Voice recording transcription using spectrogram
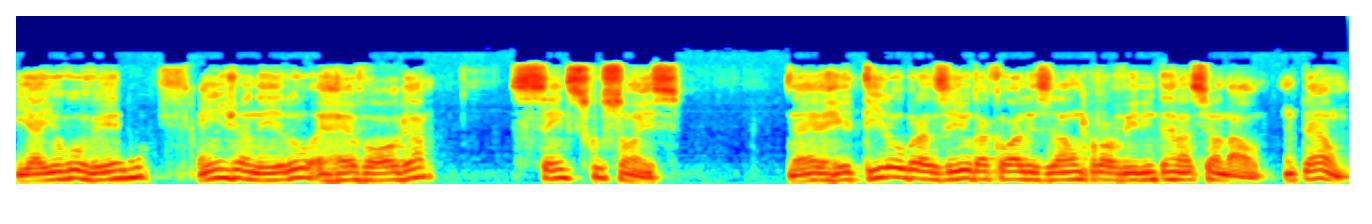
E aí o governo, em janeiro, revoga sem discussões, né? Retira o Brasil da coalizão Provida Internacional. Então,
